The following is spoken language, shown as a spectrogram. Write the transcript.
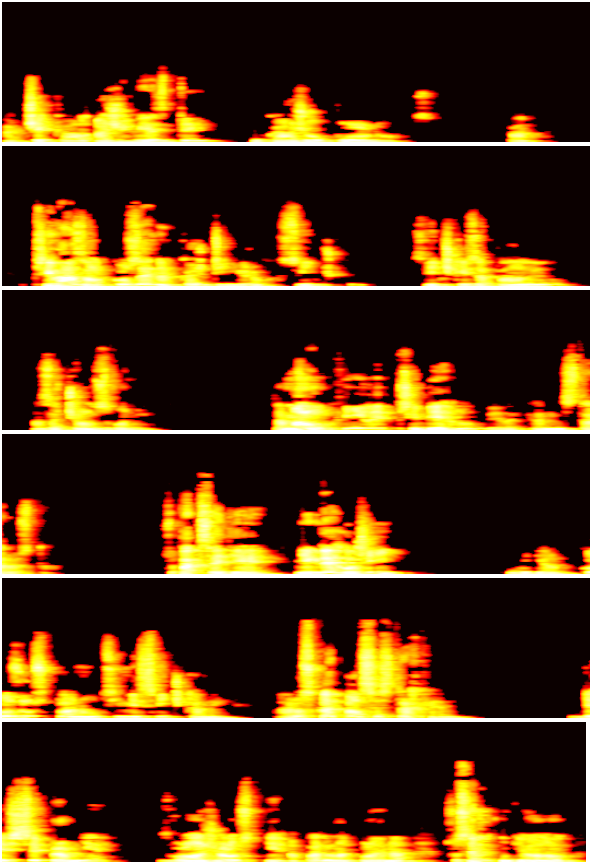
a čekal, až hvězdy ukážou půlnoc. Pak přivázal koze na každý roh svíčku. Svíčky zapálil a začal zvonit. Za malou chvíli přiběhl vylekaný starosta. Co pak se děje? Někde hoří? Uviděl kozu s planoucími svíčkami a rozklepal se strachem. Jdeš si pro mě? Zvolal žalostně a padl na kolena. Co jsem udělal,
